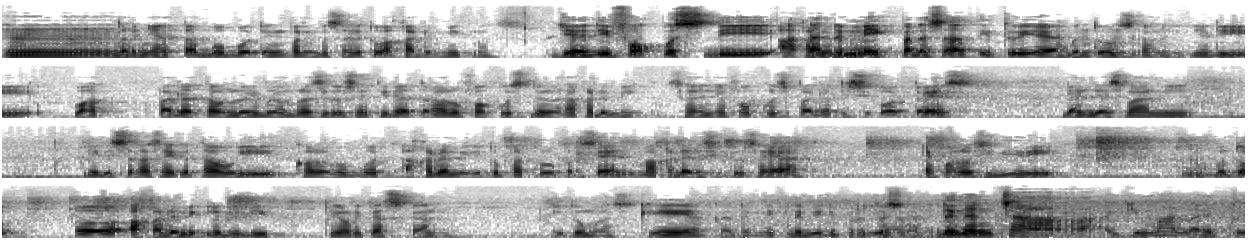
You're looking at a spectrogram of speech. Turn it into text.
Hmm, Ternyata bobot yang paling besar itu akademik, Mas. jadi fokus di akademik pada saat itu ya. Betul sekali. Jadi pada tahun 2016 itu saya tidak terlalu fokus dengan akademik. Saya hanya fokus pada psikotes dan jasmani. Jadi setelah saya ketahui kalau bobot akademik itu 40%, maka dari situ saya evaluasi diri untuk eh, akademik lebih diprioritaskan. Gitu, Mas. Oke, akademik lebih diprioritaskan. Dengan cara gimana itu?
